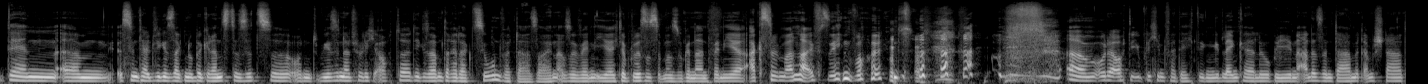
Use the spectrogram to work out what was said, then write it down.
Denn ähm, es sind halt, wie gesagt, nur begrenzte Sitze und wir sind natürlich auch da. Die gesamte Redaktion wird da sein. Also wenn ihr, ich glaube, du hast es immer so genannt, wenn ihr Axel mal live sehen wollt. ähm, oder auch die üblichen Verdächtigen, Lenker, Lorin, alle sind da mit am Start.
